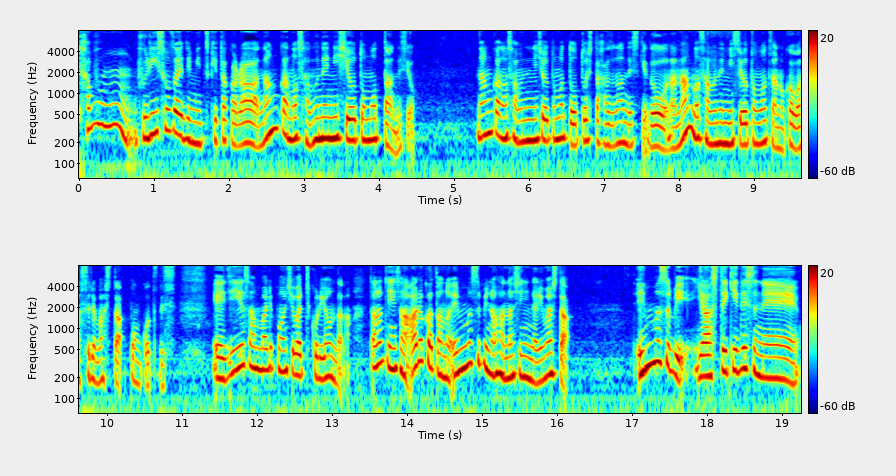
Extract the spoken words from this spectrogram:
多分フリー素材で見つけたからなんかのサムネにしようと思ったんですよ。なんかのサムネにしようと思って落としたはずなんですけど何のサムネにしようと思ったのか忘れました。ポンコツです、えー、GU さんマリポンシワッチこれ読んだな。タノチンさんある方の縁結びの話になりました。縁結び。いや素敵ですね。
